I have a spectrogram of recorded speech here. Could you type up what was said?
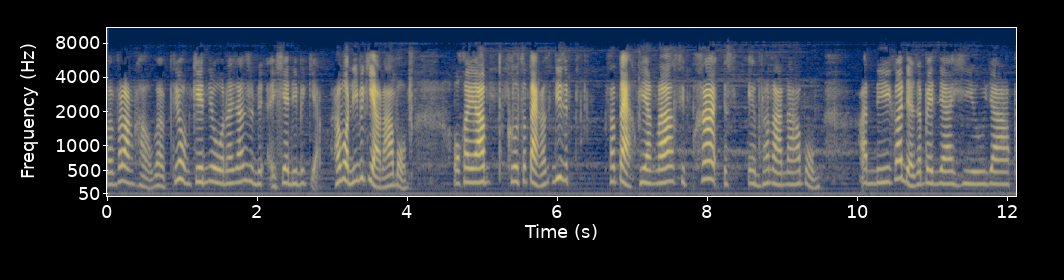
มันฝรั่งเถาแบบที่ผมกินอยู่ในชั้นสุดนี้ไอเชียนี่ไม่เกี่ยวทั้งหมดนี้ไม่เกี่ยวนะครับผม โอเคครับ คือสแต็กละยี่สิบ สแต็กเพียงละสิบห้า SM เท่านั้นนะครับผม อันนี้ก็เดี๋ยวจะเป็นยาฮิวยาโพ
